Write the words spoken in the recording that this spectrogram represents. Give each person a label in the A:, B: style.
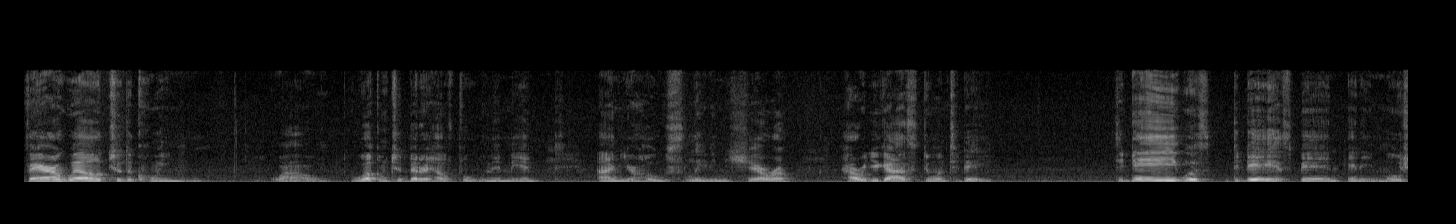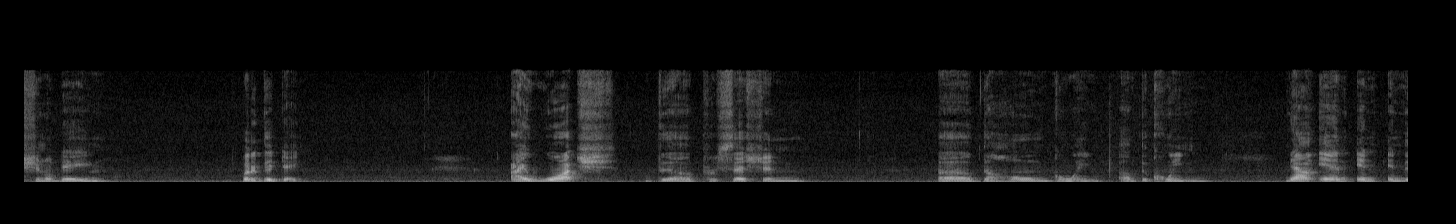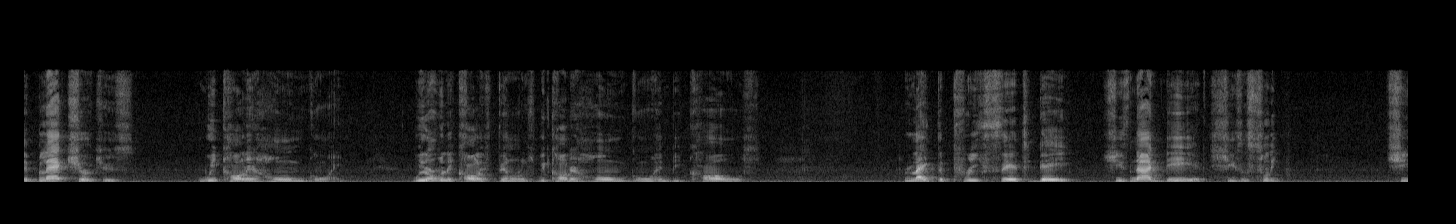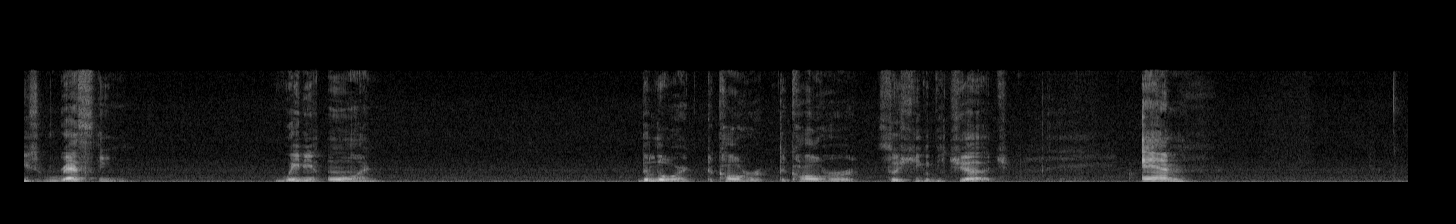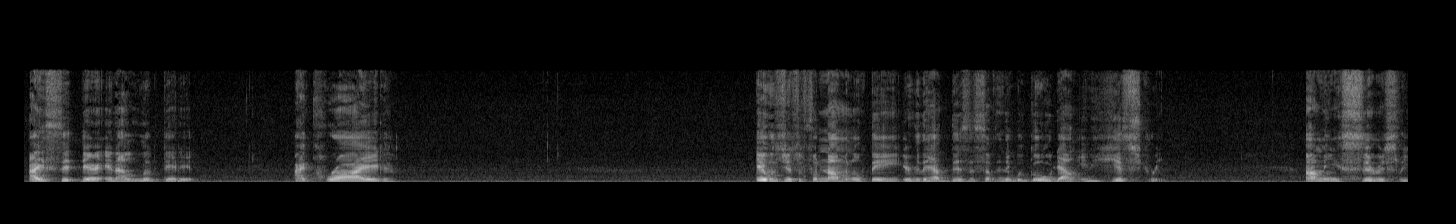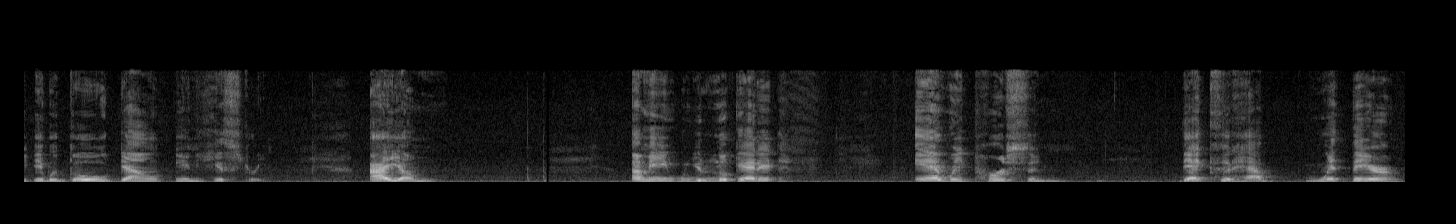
A: Farewell to the Queen. Wow. Welcome to Better Health for Women Men. I'm your host, Lady Michelle. How are you guys doing today? Today was today has been an emotional day, but a good day. I watched the procession of the homegoing of the Queen. Now, in, in, in the black churches, we call it homegoing. We don't really call it funerals. We call it homegoing because, like the priest said today, she's not dead. She's asleep. She's resting, waiting on the Lord to call her to call her so she could be judged. And I sit there and I looked at it. I cried. It was just a phenomenal thing. It really have this is something that would go down in history. I mean seriously, it would go down in history. I um I mean when you look at it every person that could have went there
